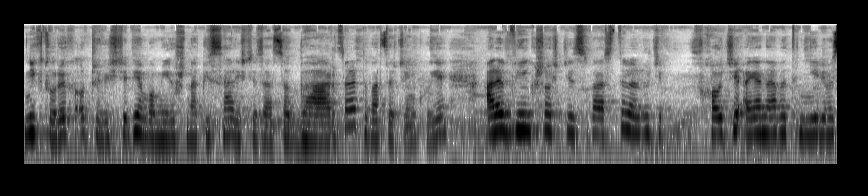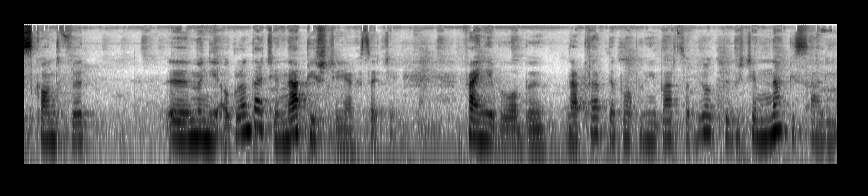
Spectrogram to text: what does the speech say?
niektórych oczywiście wiem, bo mi już napisaliście za co bardzo, ale to bardzo dziękuję, ale w większości z Was tyle ludzi wchodzi, a ja nawet nie wiem skąd Wy y, mnie oglądacie. Napiszcie jak chcecie. Fajnie byłoby, naprawdę byłoby mi bardzo miło, gdybyście napisali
